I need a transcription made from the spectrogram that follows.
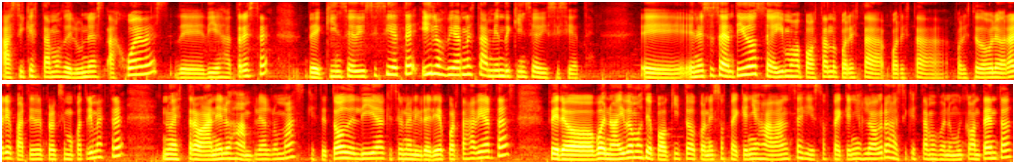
Así que estamos de lunes a jueves, de 10 a 13, de 15 a 17 y los viernes también de 15 a 17. Eh, en ese sentido, seguimos apostando por, esta, por, esta, por este doble horario a partir del próximo cuatrimestre. Nuestro anhelo es ampliarlo más, que esté todo el día, que sea una librería de puertas abiertas, pero bueno, ahí vamos de a poquito con esos pequeños avances y esos pequeños logros, así que estamos bueno, muy contentos.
